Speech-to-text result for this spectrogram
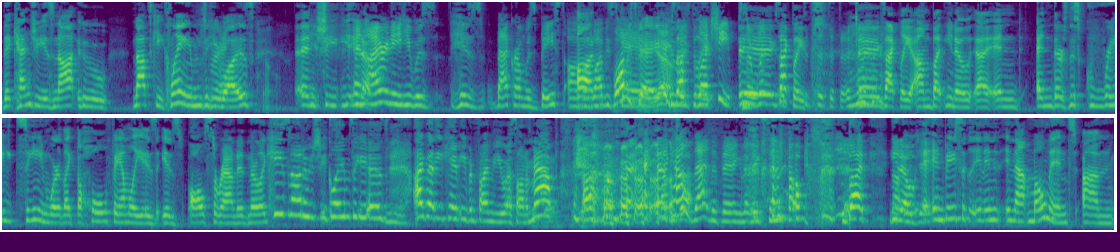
that kenji is not who natsuki claimed he Right. was and she you and know. irony, he was his background was based off on of Wabisuke, Wabisuke, Yeah. who was exactly. the black sheep. So exactly. Exactly. Um but you know uh, and and there's this great scene where like the whole family is is all surrounded and they're like he's not who she claims he is. Mm-hmm. i bet he can't even find the us on a map. um, like how's that the thing? That makes sense? but you know, legit. and basically, in, in, in that moment, um,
